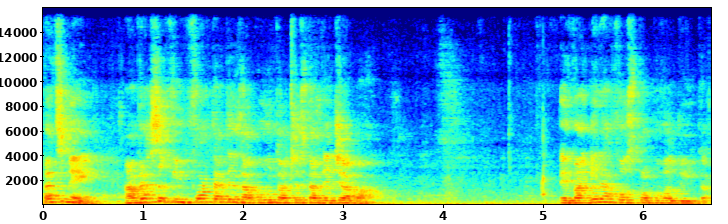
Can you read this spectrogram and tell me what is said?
Frații mei, am vrea să fim foarte atenți la cuvântul acesta degeaba. Evanghelia a fost propovăduită.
